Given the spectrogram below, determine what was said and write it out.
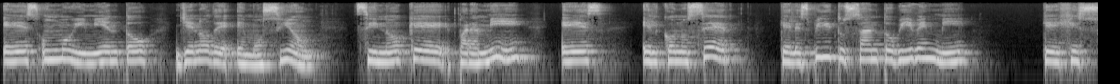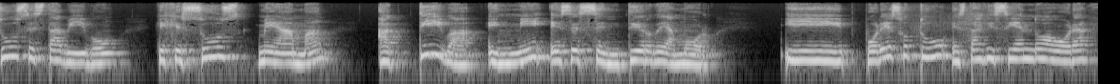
es un movimiento lleno de emoción, sino que para mí es el conocer que el Espíritu Santo vive en mí, que Jesús está vivo, que Jesús me ama, activa en mí ese sentir de amor. Y por eso tú estás diciendo ahora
